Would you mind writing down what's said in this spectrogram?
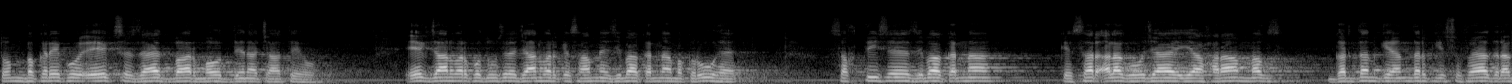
تم بکرے کو ایک سے زائد بار موت دینا چاہتے ہو۔ ایک جانور کو دوسرے جانور کے سامنے ذبح کرنا مکرو ہے۔ سختی سے ذبح کرنا کہ سر الگ ہو جائے یا حرام مغز گردن کے اندر کی سفید رگ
